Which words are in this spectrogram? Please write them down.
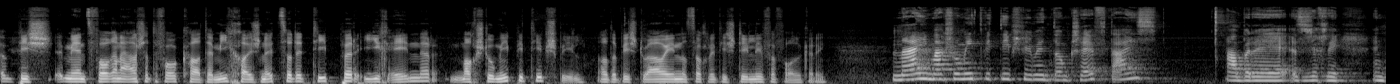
Bist, wir haben es vorhin auch schon davon gehabt, der Micha ist nicht so der Tipper, ich eher. Machst du mit bei Tippspiel? Oder bist du auch eher so ein bisschen die stille Verfolgerin? Nein, ich mache schon mit bei Tippspiel, wenn du am Geschäft eins. Aber äh, es ist ein bisschen ein,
